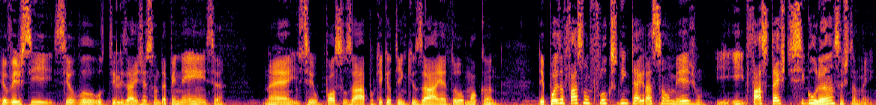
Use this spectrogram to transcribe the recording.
eu vejo se, se eu vou utilizar a injeção de dependência, né? E se eu posso usar, por que, que eu tenho que usar, e aí eu tô mocando. Depois eu faço um fluxo de integração mesmo. E, e faço teste de seguranças também.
